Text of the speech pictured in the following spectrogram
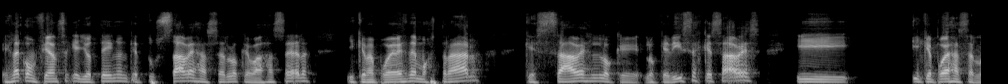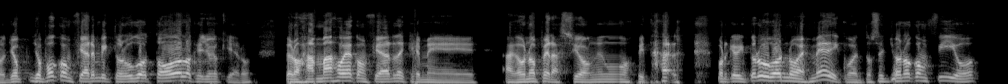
Es la confianza que yo tengo en que tú sabes hacer lo que vas a hacer y que me puedes demostrar que sabes lo que, lo que dices que sabes y, y que puedes hacerlo. Yo, yo puedo confiar en Víctor Hugo todo lo que yo quiero, pero jamás voy a confiar de que me haga una operación en un hospital, porque Víctor Hugo no es médico, entonces yo no confío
